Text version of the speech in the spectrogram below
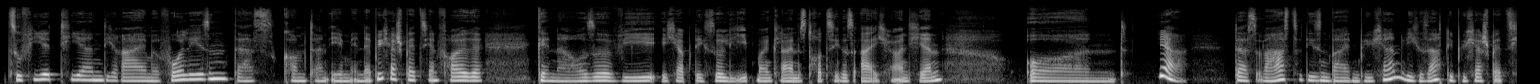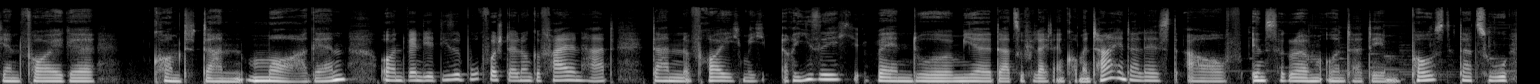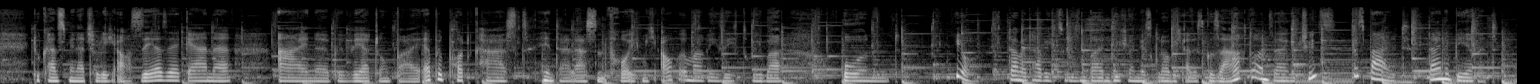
zu vier Tieren die Reime vorlesen. Das kommt dann eben in der Bücherspätzchen-Folge. Genauso wie Ich hab dich so lieb, mein kleines trotziges Eichhörnchen. Und ja, das war's zu diesen beiden Büchern. Wie gesagt, die Bücherspätzchen-Folge kommt dann morgen. Und wenn dir diese Buchvorstellung gefallen hat, dann freue ich mich riesig, wenn du mir dazu vielleicht einen Kommentar hinterlässt auf Instagram unter dem Post dazu. Du kannst mir natürlich auch sehr, sehr gerne eine Bewertung bei Apple Podcast hinterlassen. Freue ich mich auch immer riesig drüber. Und ja, damit habe ich zu diesen beiden Büchern jetzt, glaube ich, alles gesagt und sage Tschüss, bis bald, deine Berit.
